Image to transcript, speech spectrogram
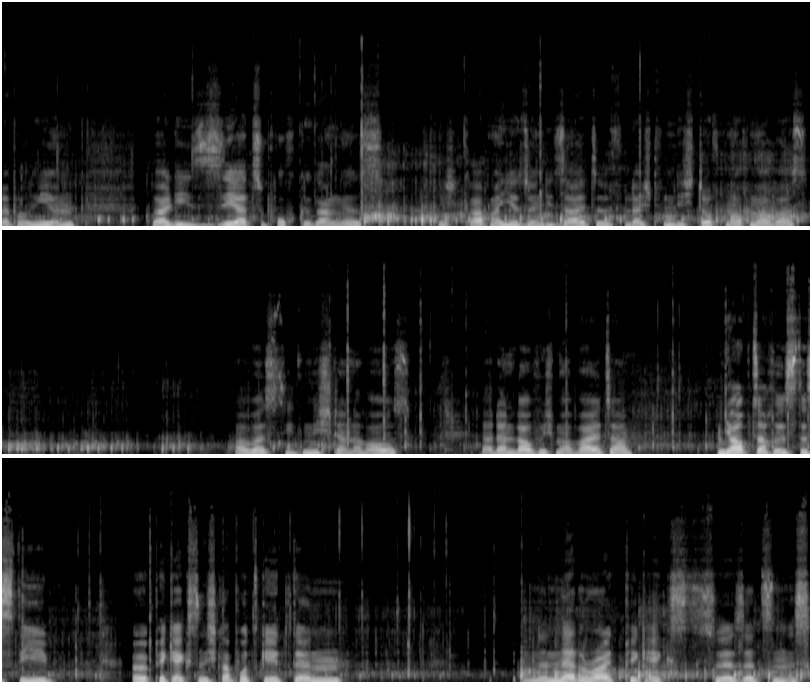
reparieren. Weil die sehr zu Bruch gegangen ist. Ich grab mal hier so in die Seite. Vielleicht finde ich doch noch mal was. Aber es sieht nicht danach aus. Ja, dann laufe ich mal weiter. Die Hauptsache ist, dass die äh, Pickaxe nicht kaputt geht, denn eine Netherite Pickaxe zu ersetzen ist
